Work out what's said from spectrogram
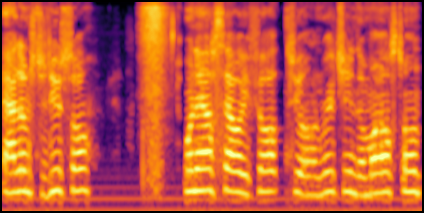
Adams to do so. When asked how he felt to, on reaching the milestone,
